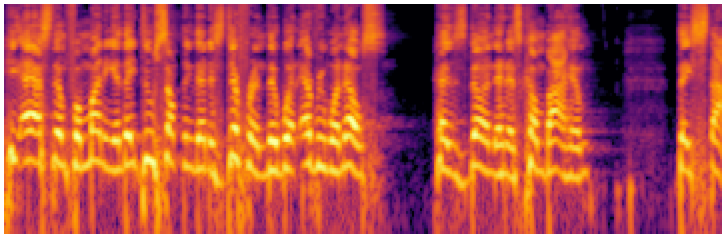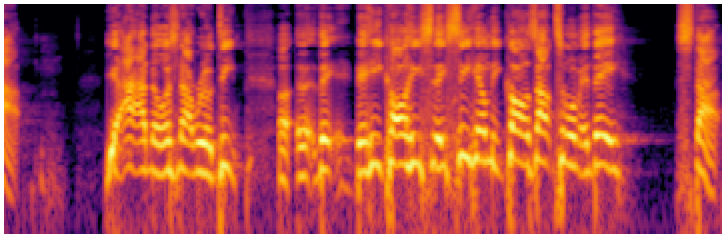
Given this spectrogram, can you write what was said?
He asks them for money, and they do something that is different than what everyone else has done that has come by him. They stop. Yeah, I, I know it's not real deep. Uh, uh they, they, he call, he, they see him, he calls out to them, and they stop.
